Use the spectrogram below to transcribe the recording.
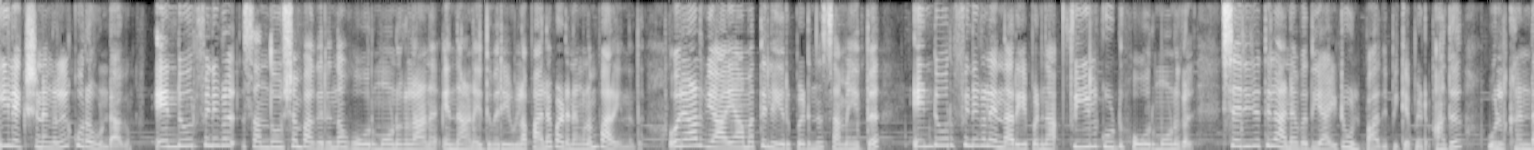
ഈ ലക്ഷണങ്ങളിൽ കുറവുണ്ടാകും. എൻഡോർഫിനുകൾ സന്തോഷം പകരുന്ന ഹോർമോണുകളാണ് എന്നാണ് ഇതുവരെയുള്ള പല പഠനങ്ങളും പറയുന്നത്. ഒരാൾ വ്യായാമത്തിൽ ഏർപ്പെടുന്ന സമയത്ത് എൻഡോർഫിനുകൾ എന്നറിയപ്പെടുന്ന ഫീൽ ഗുഡ് ഹോർമോണുകൾ ശരീരത്തിൽ അനവധിയായിട്ട് ഉൽപ്പാദിപ്പിക്കപ്പെടും. അത് ഉത്കണ്ഠ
